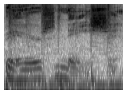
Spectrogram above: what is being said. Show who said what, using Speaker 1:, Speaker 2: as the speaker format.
Speaker 1: Bears Nation.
